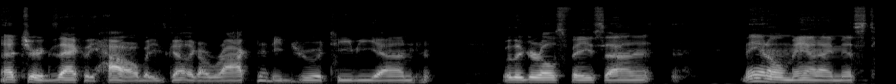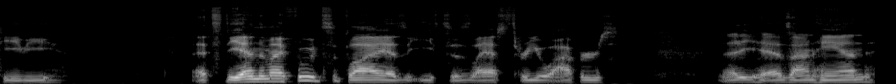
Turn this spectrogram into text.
not sure exactly how, but he's got like a rock that he drew a TV on with a girl's face on it. Man, oh man, I miss TV. That's the end of my food supply as he eats his last three whoppers that he has on hand.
